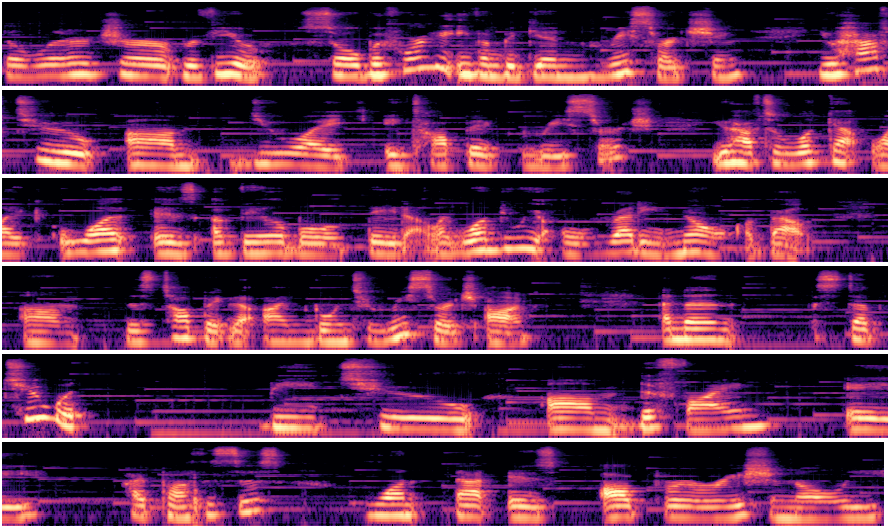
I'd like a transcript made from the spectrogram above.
the literature review. So before you even begin researching, you have to um, do like a topic research. you have to look at like what is available data, like what do we already know about um, this topic that I'm going to research on. And then step two would be to um, define a hypothesis, one that is operationally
